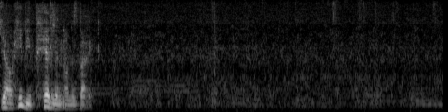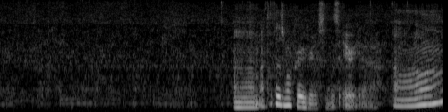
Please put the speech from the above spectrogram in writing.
Yo, he be peddling on his bike. Um, I thought there was more prairie grass in this area. Um,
